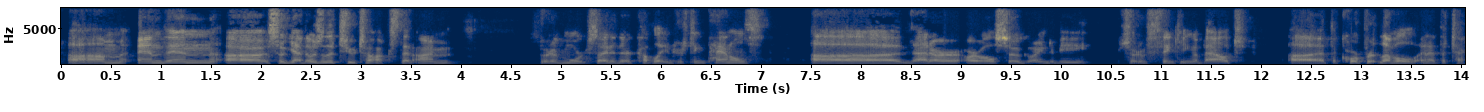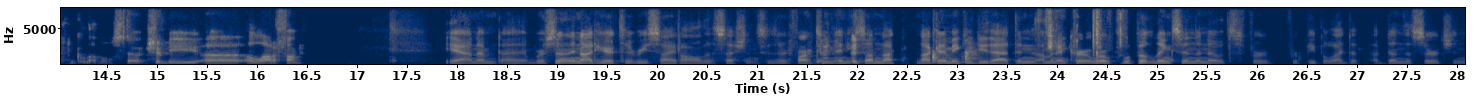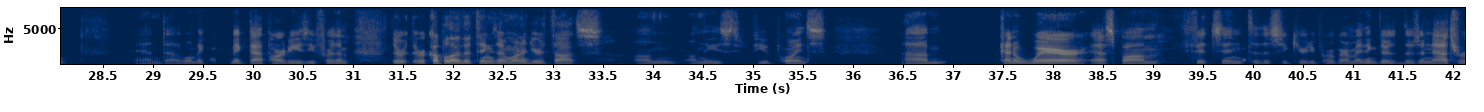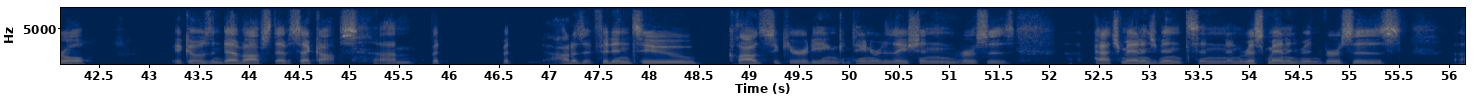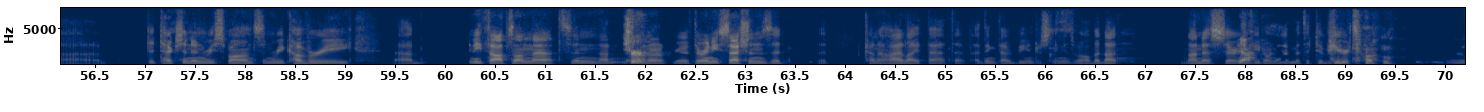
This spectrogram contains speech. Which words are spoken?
Um, and then uh, so yeah, those are the two talks that I'm sort of more excited. There are a couple of interesting panels uh, that are are also going to be sort of thinking about uh, at the corporate level and at the technical level. So it should be uh, a lot of fun. Yeah, and I'm uh, we're certainly not here to recite all the sessions because there are far too many. So I'm not not going to make you do that. And I'm going to encourage. We'll, we'll put links in the notes for for people. I have done the search and and uh, we'll make make that part easy for them. There there are a couple other things I wanted your thoughts on on these few points. Um, kind of where SBOM fits into the security program. I think there's there's a natural. It goes in DevOps, DevSecOps, um, but how does it fit into cloud security and containerization versus uh, patch management and, and risk management versus uh, detection and response and recovery. Uh, any thoughts on that? And I, sure. I don't know if, if, there are any sessions that that kind of highlight that. That I think that would be interesting as well, but not not necessary yeah. if you don't have them at the tip of your tongue.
